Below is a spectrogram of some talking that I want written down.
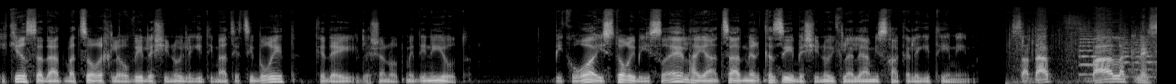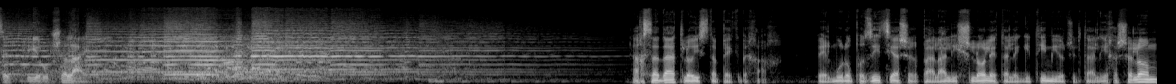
הכיר סאדאת בצורך להוביל לשינוי לגיטימציה ציבורית כדי לשנות מדיניות. ביקורו ההיסטורי בישראל היה צעד מרכזי בשינוי כללי המשחק הלגיטימיים. סאדאת בא לכנסת בירושלים. אך סאדאת לא הסתפק בכך, ואל מול אופוזיציה אשר פעלה לשלול את הלגיטימיות של תהליך השלום,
